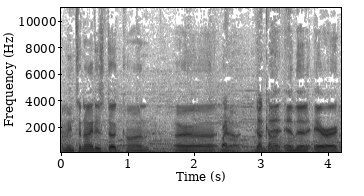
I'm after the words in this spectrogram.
I mean, tonight is Doug Conn. Uh, Right. know, Doug and Conn. then, and then Erik,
